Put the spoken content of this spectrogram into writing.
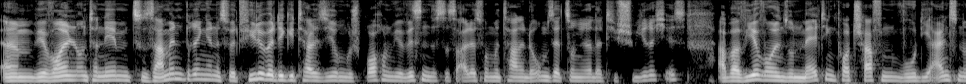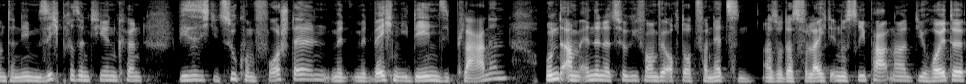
Ähm, wir wollen Unternehmen zusammenbringen. Es wird viel über Digitalisierung gesprochen. Wir wissen, dass das alles momentan in der Umsetzung relativ schwierig ist. Aber wir wollen so einen Melting Pot schaffen, wo die einzelnen Unternehmen sich präsentieren können, wie sie sich die Zukunft vorstellen, mit, mit welchen Ideen sie planen. Und am Ende natürlich wollen wir auch dort vernetzen. Also, dass vielleicht Industriepartner, die heute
